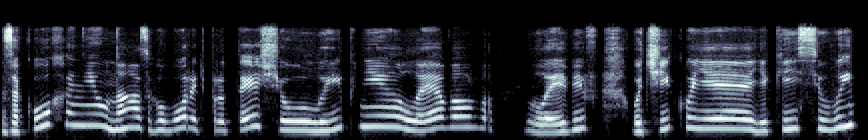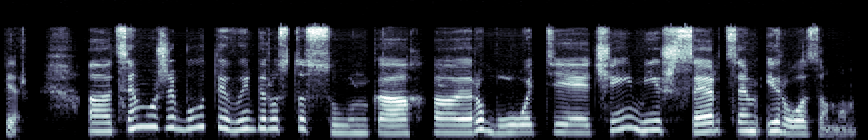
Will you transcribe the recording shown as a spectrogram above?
Закохані у нас говорить про те, що у липні левов, левів очікує якийсь вибір. Це може бути вибір у стосунках, е, роботі чи між серцем і розумом.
